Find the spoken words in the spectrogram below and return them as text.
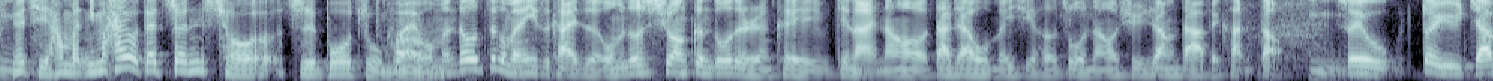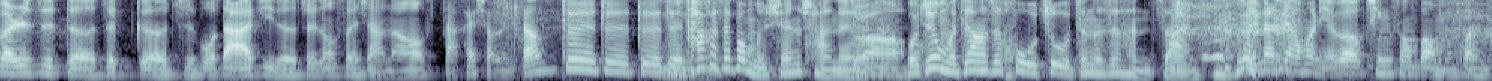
因为其实他们你们还有在征求直播主吗。对，我们都这个门一直开着，我们都是希望更多的人可以进来，然后大家我们一起合作，然后去让大家被看到。嗯，所以对于甲板日志的这个直播，大家记得追踪分享，然后打开小铃铛。对对对对，他还在帮我们宣传呢。对啊，我觉得我们这样是互助，真的是很赞。所以那这样的话，你要不要轻松帮我们冠名？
